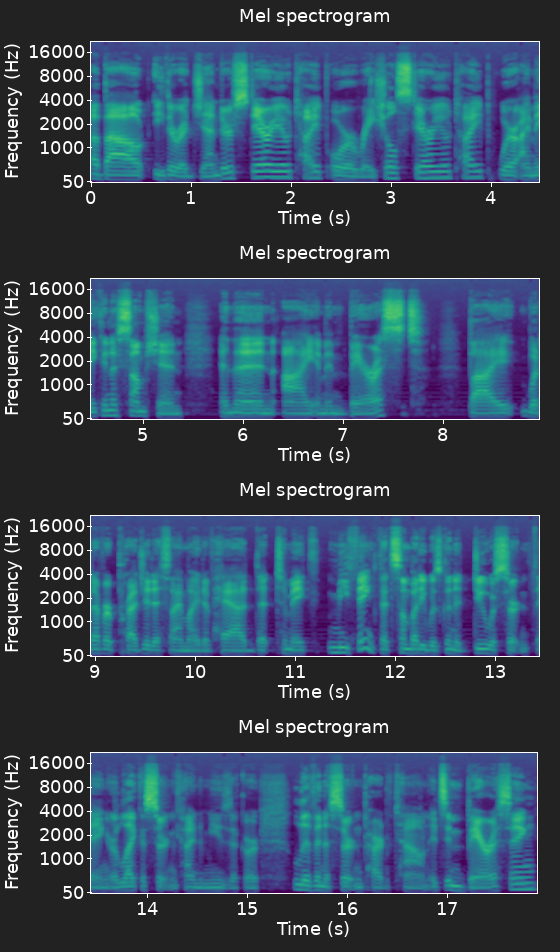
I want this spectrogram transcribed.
about either a gender stereotype or a racial stereotype where I make an assumption and then I am embarrassed by whatever prejudice I might have had that to make me think that somebody was going to do a certain thing or like a certain kind of music or live in a certain part of town. It's embarrassing,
